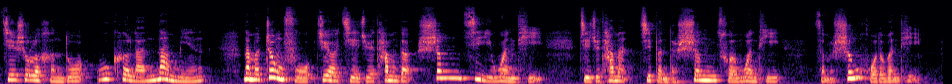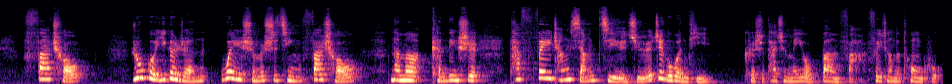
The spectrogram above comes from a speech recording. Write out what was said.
接收了很多乌克兰难民，那么政府就要解决他们的生计问题，解决他们基本的生存问题，怎么生活的问题。发愁，如果一个人为什么事情发愁，那么肯定是他非常想解决这个问题，可是他却没有办法，非常的痛苦。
